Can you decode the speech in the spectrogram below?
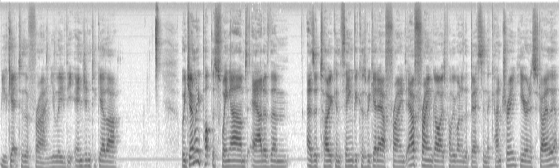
you get to the frame. You leave the engine together. We generally pop the swing arms out of them as a token thing because we get our frames. Our frame guy is probably one of the best in the country here in Australia.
